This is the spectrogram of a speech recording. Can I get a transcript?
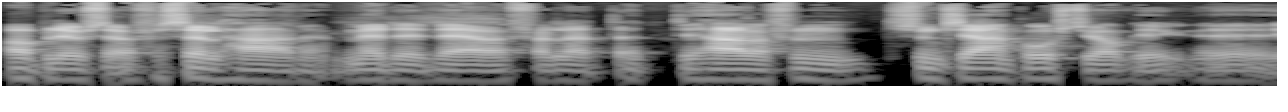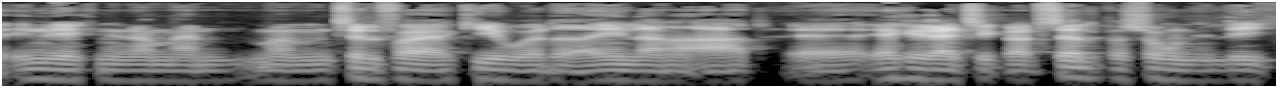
oplevelse, jeg for selv har det med det, det er i hvert fald, at, at det har i hvert fald, synes jeg, en positiv opvirk, øh, indvirkning, når man, når man tilføjer keywordet af en eller anden art. Øh, jeg kan rigtig godt selv personligt lide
